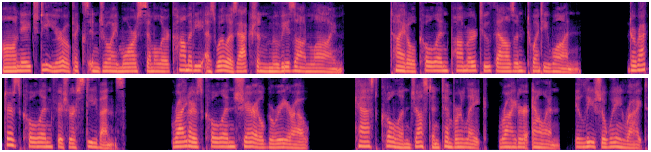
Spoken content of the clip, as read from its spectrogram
On HD Europix enjoy more similar comedy as well as action movies online. Title colon Palmer 2021. Directors colon Fisher Stevens. Writers colon Cheryl Guerrero. Cast colon Justin Timberlake, Ryder Allen, Elisha Wainwright.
